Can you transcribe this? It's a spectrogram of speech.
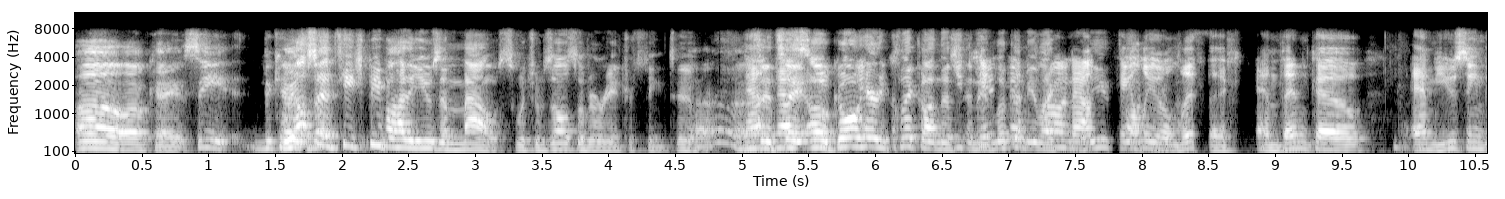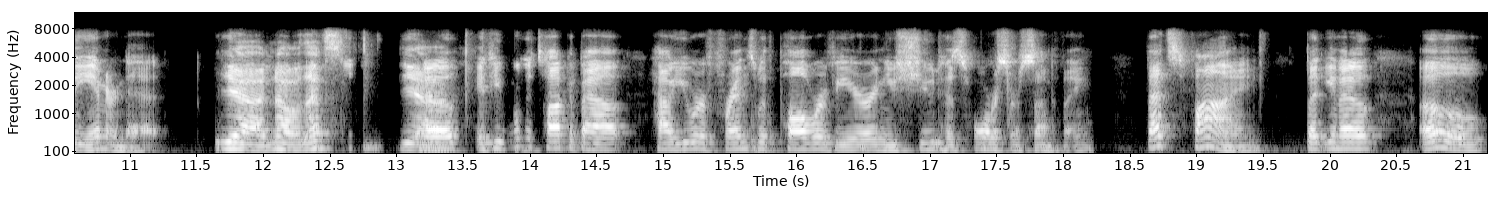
Oh, okay. See, because We also had that- to teach people how to use a mouse, which was also very interesting too. Ah. Now- They'd say, "Oh, go here and click on this," and they can't look at me like, "What are you talking about?" Paleolithic and then go and using the internet. Yeah, no, that's yeah. know, if you want to talk about how you were friends with Paul Revere and you shoot his horse or something, that's fine. But you know, oh,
